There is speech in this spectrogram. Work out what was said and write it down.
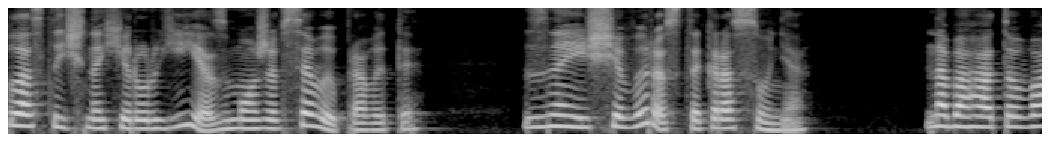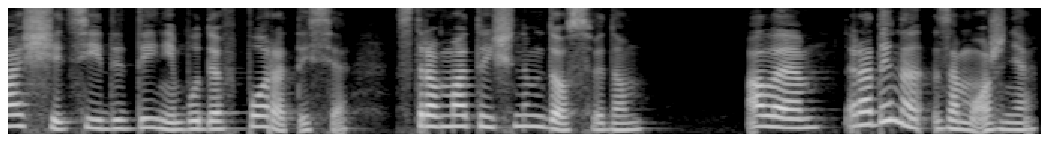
Пластична хірургія зможе все виправити. З неї ще виросте красуня. Набагато важче цій дитині буде впоратися з травматичним досвідом. Але радина заможня.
